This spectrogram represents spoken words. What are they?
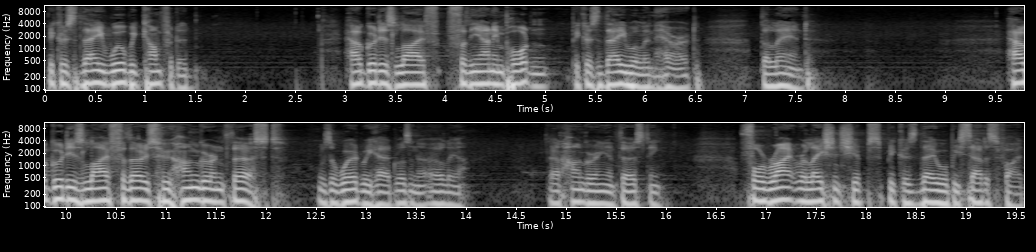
because they will be comforted. How good is life for the unimportant, because they will inherit the land. How good is life for those who hunger and thirst? Was a word we had, wasn't it, earlier? About hungering and thirsting. For right relationships, because they will be satisfied.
